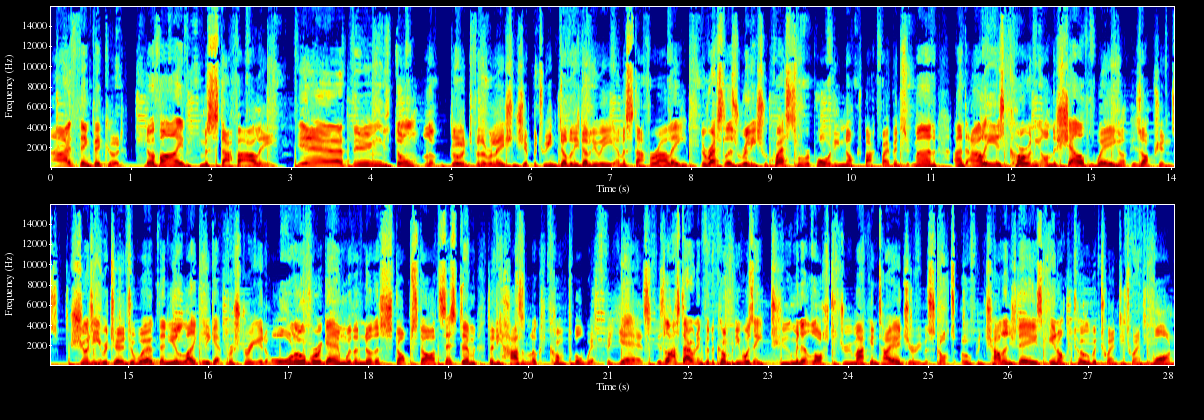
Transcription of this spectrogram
I think they could. Number five, Mustafa Ali. Yeah, things don't look good for the relationship between WWE and Mustafa Ali. The wrestler's release requests were reportedly knocked back by Vince McMahon, and Ali is currently on the shelf weighing up his options. Should he return to work, then he'll likely get frustrated all over again with another stop start system that he hasn't looked comfortable with for years. His last outing for the company was a two minute loss to Drew McIntyre during the Scots Open Challenge days in October 2021.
